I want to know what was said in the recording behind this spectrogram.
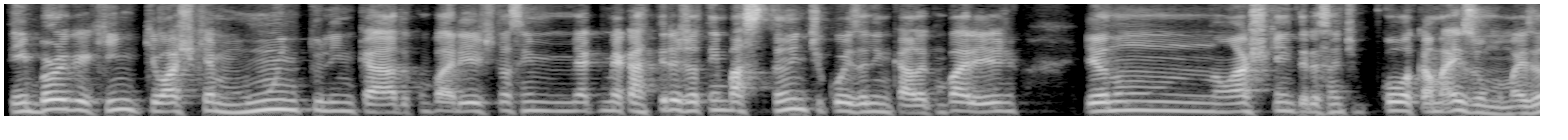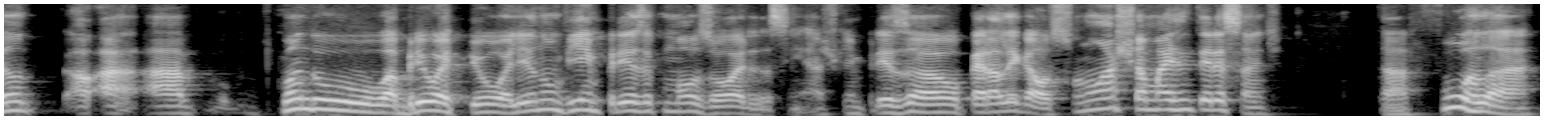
Tem Burger King, que eu acho que é muito linkado com varejo. Então, assim, minha, minha carteira já tem bastante coisa linkada com varejo. Eu não, não acho que é interessante colocar mais uma, mas eu, a, a, quando abriu o IPO ali, eu não vi a empresa com maus olhos, assim. Acho que a empresa opera legal, só não acho mais interessante, tá? Furla.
